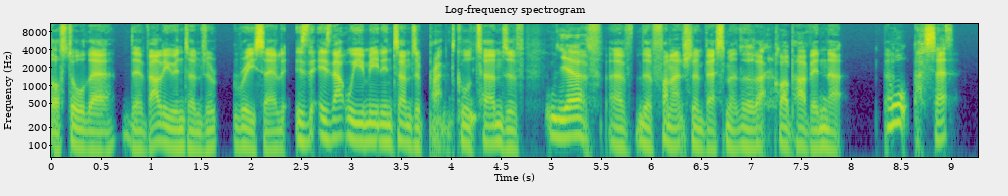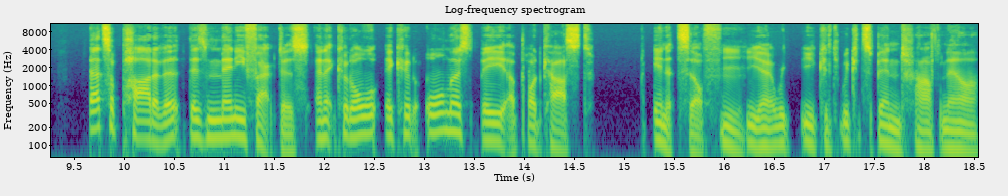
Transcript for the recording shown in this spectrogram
lost all their, their value in terms of resale. Is is that what you mean in terms of practical terms of Yeah. of, of the financial investment that that club have in that, that Well, asset? that's a part of it. There's many factors, and it could all it could almost be a podcast in itself. Mm. Yeah, we you could we could spend half an hour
